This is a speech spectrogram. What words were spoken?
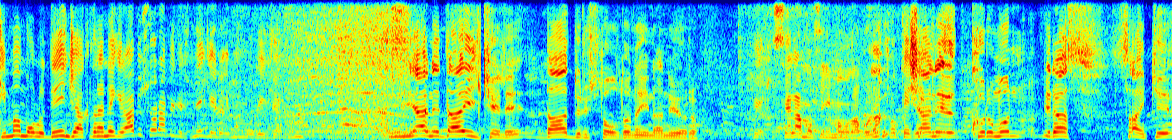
İmamoğlu deyince aklına ne geliyor? Abi sorabiliriz. Ne geliyor İmamoğlu deyince aklına? Yani daha ilkeli, daha dürüst olduğuna inanıyorum. Peki selam olsun İmamoğlu'na buradan. Çok teşekkür Yani ederim. kurumun biraz sanki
